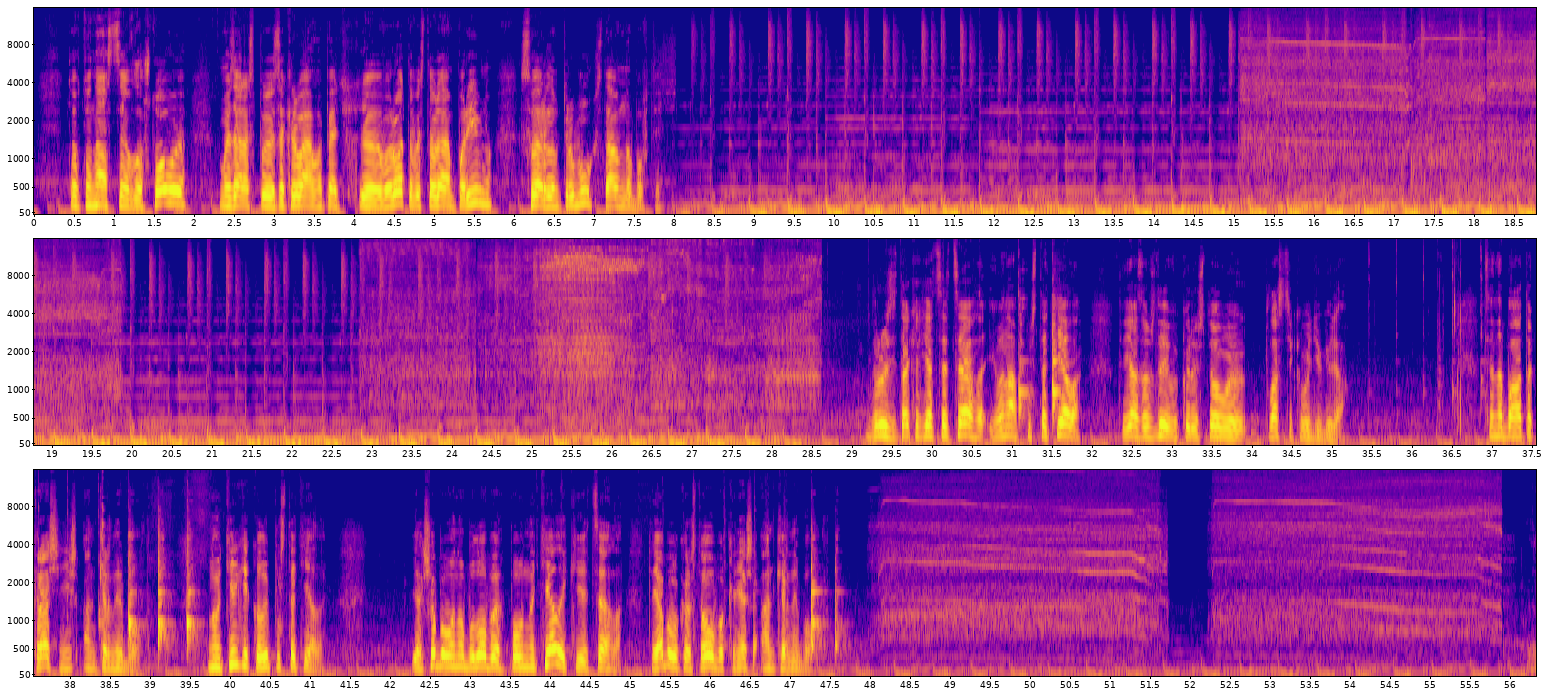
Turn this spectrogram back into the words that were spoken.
Тобто нас це влаштовує. Ми зараз закриваємо опять е, ворота, виставляємо по рівню, сверлимо трубу, ставимо на бовти. Друзі, так як я це цегла і вона пустотіла, то я завжди використовую пластикові дюбеля. Це набагато краще, ніж анкерний болт. Ну тільки коли пустотіле. Якщо б воно було б повнотіле, цегла, то я б використовував, звісно, анкерний болт.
